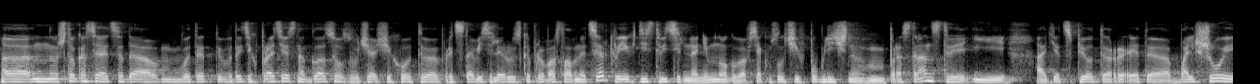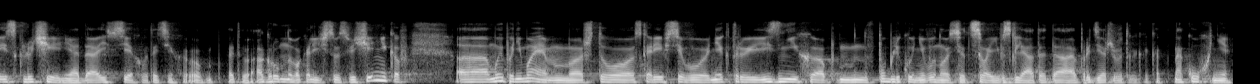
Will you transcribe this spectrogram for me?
А, что касается, да, вот, это, вот этих протестных голосов, звучащих от э, представителей Русской Православной Церкви, их действительно немного, во всяком случае, в публичном пространстве, и отец Петр – это большое исключение, да, из всех вот этих, э, этого огромного количества священников. А, мы понимаем, что, скорее всего, некоторые из них э, в публику не выносят свои взгляды, да, придерживают, как на кухне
